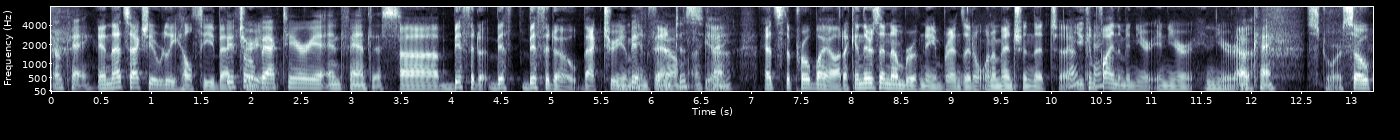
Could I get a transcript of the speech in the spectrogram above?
Okay. and that's actually a really healthy bacteria. Bifidobacteria infantis. Uh, bifido, bif, bifidobacterium Bifido, infantis. okay. Yeah, that's the probiotic, and there's a number of name brands. I don't want to mention that uh, you can find them in your in your in your uh, Okay. Store. So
